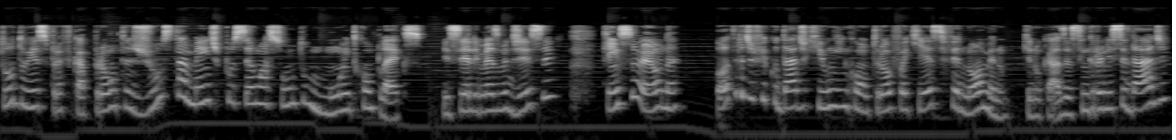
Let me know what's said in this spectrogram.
tudo isso para ficar pronta justamente por ser um assunto muito complexo. E se ele mesmo disse, quem sou eu, né? Outra dificuldade que Jung encontrou foi que esse fenômeno, que no caso é sincronicidade,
